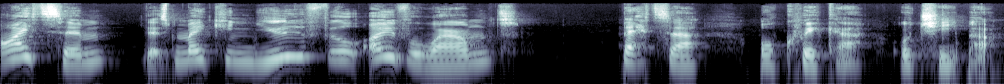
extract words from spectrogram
item that's making you feel overwhelmed better or quicker or cheaper.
